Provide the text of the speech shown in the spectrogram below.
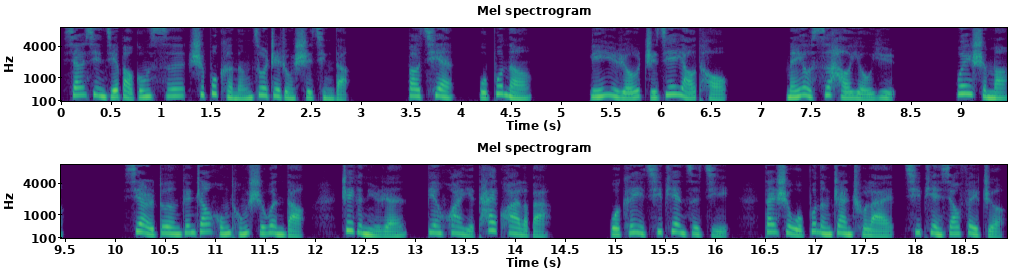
相信捷宝公司是不可能做这种事情的。抱歉，我不能。林雨柔直接摇头，没有丝毫犹豫。为什么？希尔顿跟张红同时问道。这个女人变化也太快了吧！我可以欺骗自己，但是我不能站出来欺骗消费者。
